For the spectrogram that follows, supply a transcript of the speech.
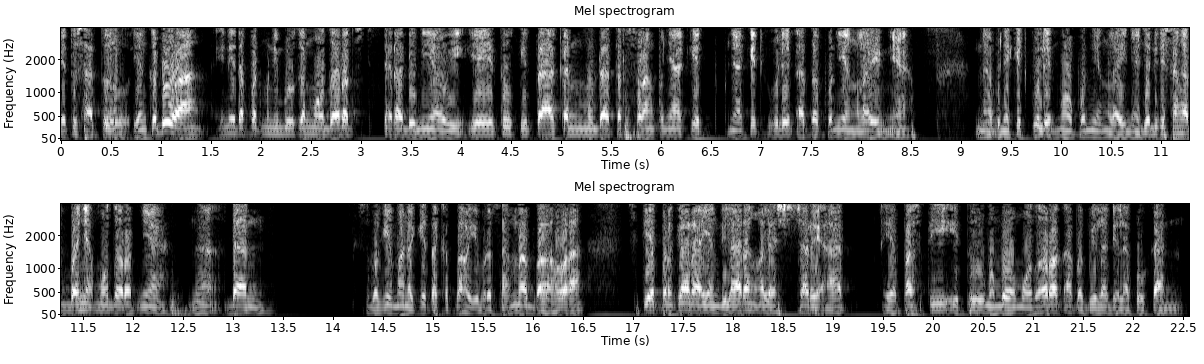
itu satu. Yang kedua, ini dapat menimbulkan mudarat secara duniawi, yaitu kita akan mudah terserang penyakit, penyakit kulit ataupun yang lainnya. Nah, penyakit kulit maupun yang lainnya. Jadi sangat banyak mudaratnya. Nah, dan sebagaimana kita ketahui bersama bahwa setiap perkara yang dilarang oleh syariat, ya pasti itu membawa mudarat apabila dilakukan.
